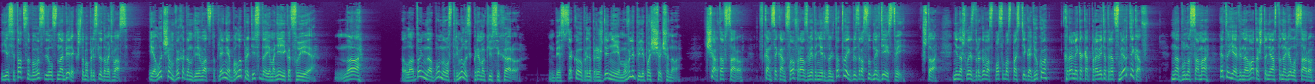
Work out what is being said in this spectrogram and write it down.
Яситацу бы высадился на берег, чтобы преследовать вас. и лучшим выходом для его отступления было прийти сюда Ямане и Кацуе. Но... Ладонь Набуны устремилась прямо к Юсихару. Без всякого предупреждения ему влепили пощечину. «Чёртов Сару! В конце концов, разве это не результат твоих безрассудных действий? Что, не нашлось другого способа спасти гадюку, кроме как отправить отряд смертников? Набуна сама, это я виновата, что не остановила Сару.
